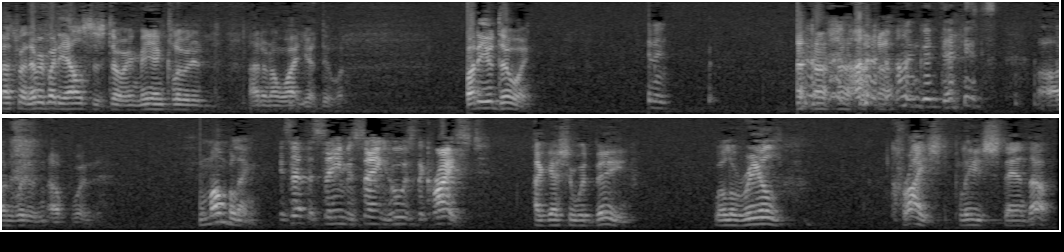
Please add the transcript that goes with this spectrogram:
That's what everybody else is doing, me included. I don't know what you're doing. What are you doing? Kidding. on, on good days. Onward and upward. Mumbling, Is that the same as saying who is the Christ? I guess it would be. Will the real Christ please stand up?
